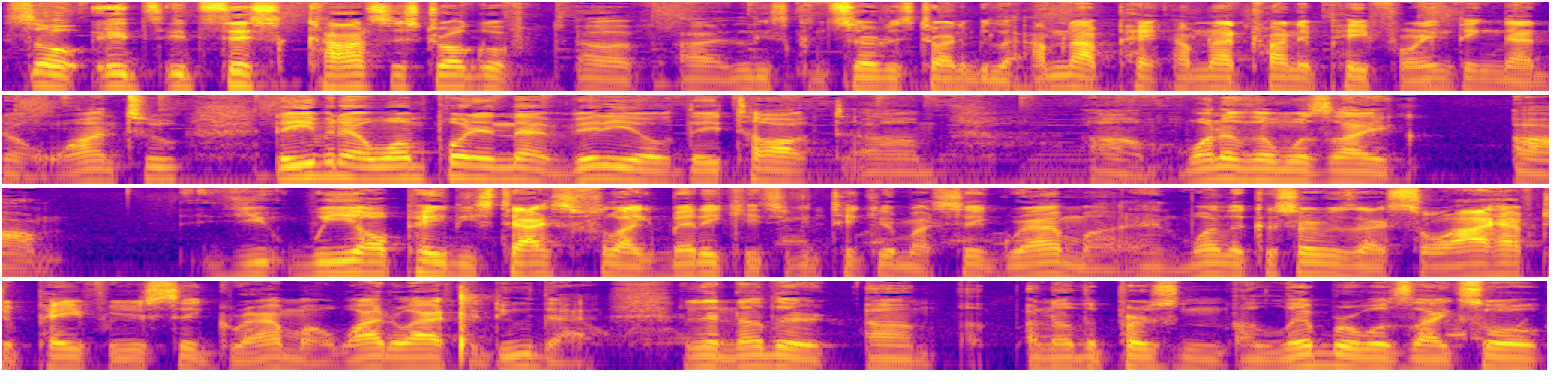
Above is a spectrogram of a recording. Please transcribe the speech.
So it's it's this constant struggle of, of uh, at least conservatives trying to be like, I'm not pay, I'm not trying to pay for anything that I don't want to. They even at one point in that video they talked. Um, um, one of them was like, um, you, we all pay these taxes for like Medicaid, so you can take care of my sick grandma. And one of the conservatives like, so I have to pay for your sick grandma. Why do I have to do that? And another, um, another person, a liberal, was like, so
